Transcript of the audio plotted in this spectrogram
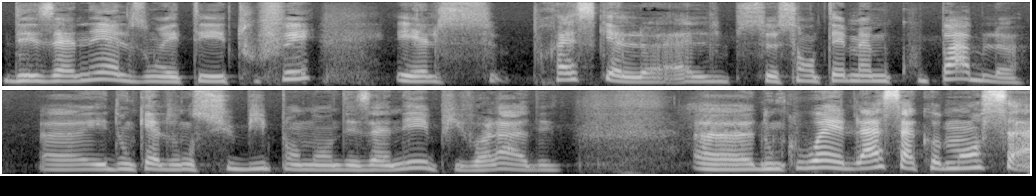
des années, elles ont été étouffées et elles presque elles, elles se sentaient même coupables, Euh, et donc elles ont subi pendant des années. Et puis voilà. des- Euh, donc ouais, là, ça commence à,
